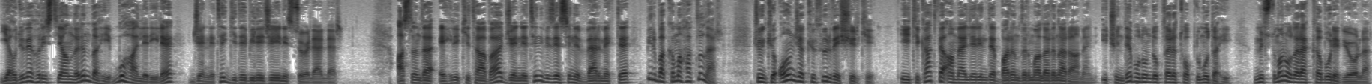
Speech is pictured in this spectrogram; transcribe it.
Yahudi ve Hristiyanların dahi bu halleriyle cennete gidebileceğini söylerler. Aslında ehli kitaba cennetin vizesini vermekte bir bakıma haklılar. Çünkü onca küfür ve şirki, itikat ve amellerinde barındırmalarına rağmen içinde bulundukları toplumu dahi Müslüman olarak kabul ediyorlar.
